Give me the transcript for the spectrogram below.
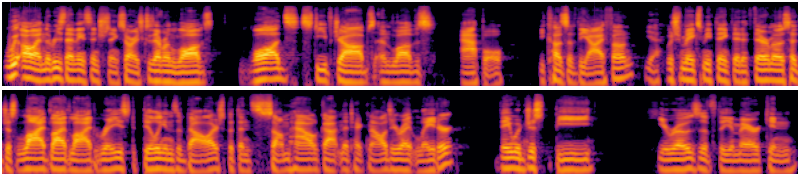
we, oh, and the reason I think it's interesting, sorry, is because everyone loves lauds Steve Jobs and loves Apple because of the iPhone. Yeah. Which makes me think that if Theranos had just lied, lied, lied, raised billions of dollars, but then somehow gotten the technology right later, they would just be heroes of the American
